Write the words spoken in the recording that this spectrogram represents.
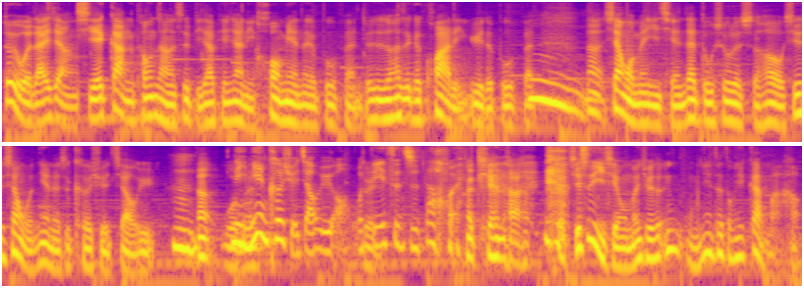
对我来讲，斜杠通常是比较偏向你后面那个部分，就是说它是一个跨领域的部分。嗯，那像我们以前在读书的时候，其实像我念的是科学教育。嗯，那我你念科学教育哦，我第一次知道哎。天哪！其实以前我们觉得，嗯，我们念这东西干嘛哈？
